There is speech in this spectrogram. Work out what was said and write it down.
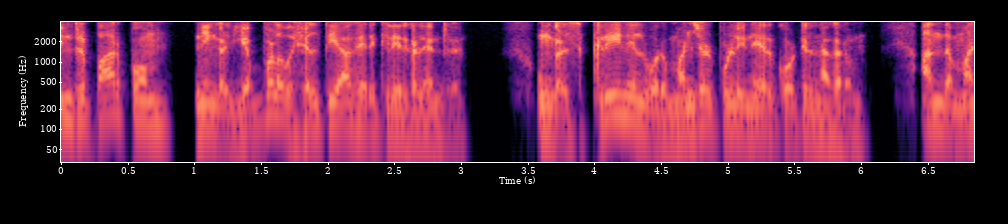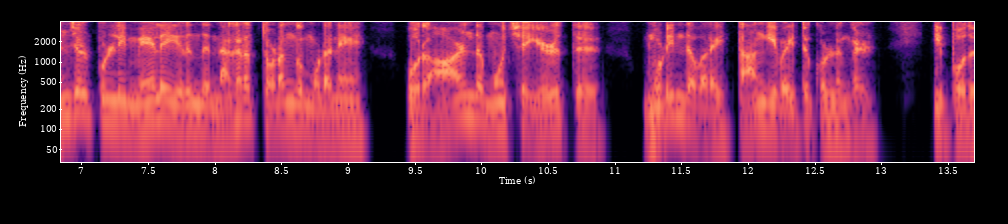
இன்று பார்ப்போம் நீங்கள் எவ்வளவு ஹெல்த்தியாக இருக்கிறீர்கள் என்று. உங்கள் ஸ்கிரீனில் ஒரு மஞ்சள் புள்ளி நேர்கோட்டில் நகரும். அந்த மஞ்சள் புள்ளி மேலே இருந்து நகரத் தொடங்கும் உடனே ஒரு ஆழ்ந்த மூச்சை இழுத்து முடிந்தவரை தாங்கி வைத்துக் கொள்ளுங்கள். இப்போது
